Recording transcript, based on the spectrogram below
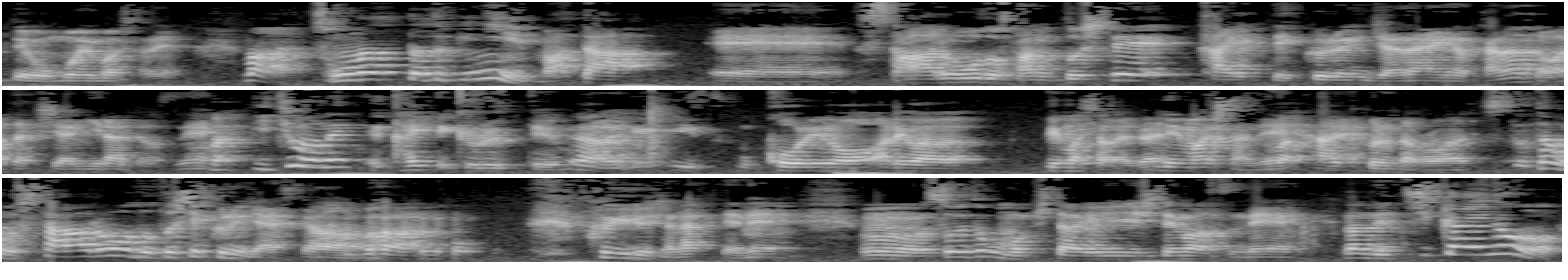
って思いましたね。まあ、そうなった時に、また、えー、スターロードさんとして帰ってくるんじゃないのかなと私は睨んでますね。まあ、一応ね、帰ってくるっていう、まあ、恒例のあれは出ましたね。出ましたね。まあ、はい帰ってくるんだろうな。多分スターロードとして来るんじゃないですか。まあ、あの、クイルじゃなくてね。うん、そういうとこも期待してますね。なんで次回の、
